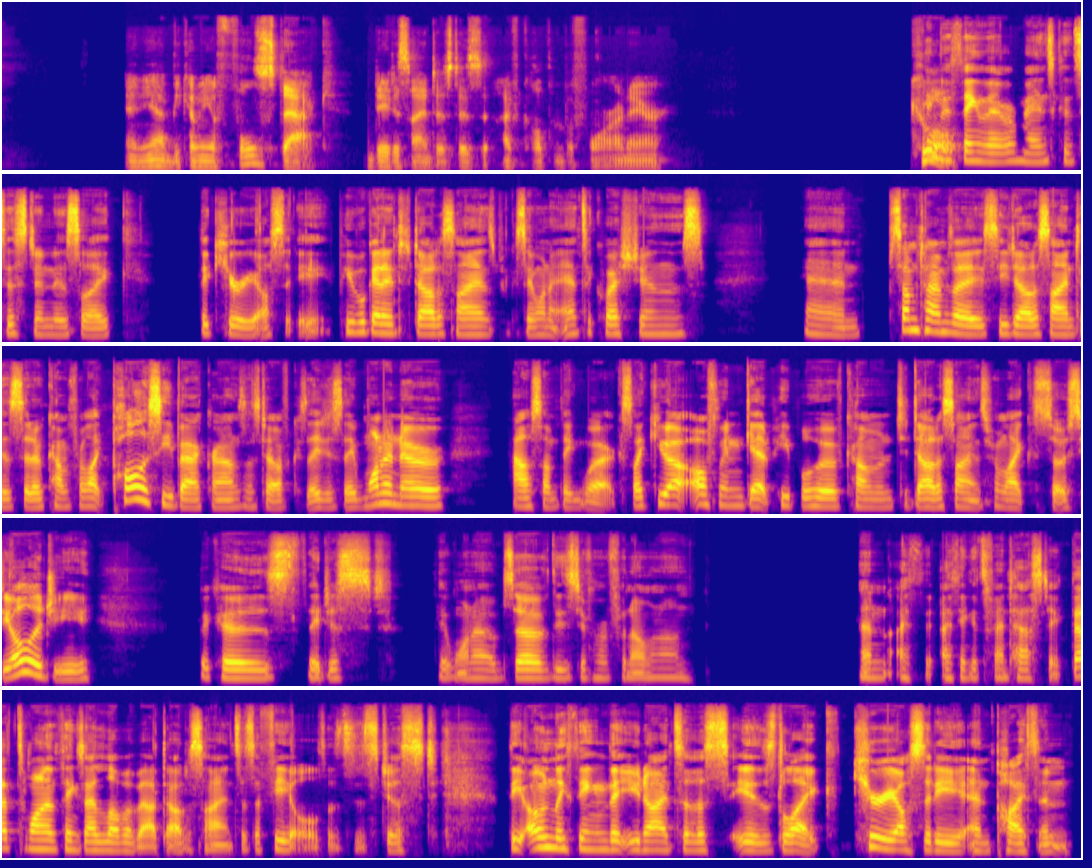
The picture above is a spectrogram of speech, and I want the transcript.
and yeah, becoming a full stack data scientist, as I've called them before on air. Cool. the thing that remains consistent is like the curiosity. People get into data science because they want to answer questions and sometimes I see data scientists that have come from like policy backgrounds and stuff because they just they want to know how something works. Like you often get people who have come to data science from like sociology because they just they want to observe these different phenomenon. And I th- I think it's fantastic. That's one of the things I love about data science as a field. It's, it's just the only thing that unites us is like curiosity and Python.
